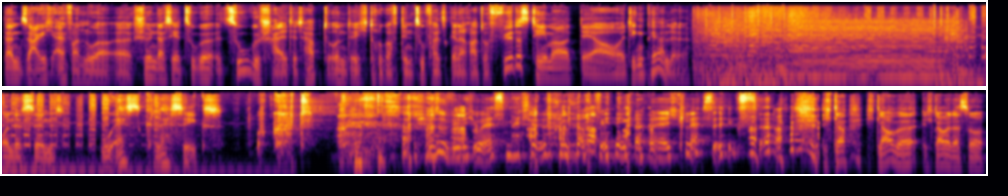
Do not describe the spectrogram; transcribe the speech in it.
dann sage ich einfach nur, äh, schön, dass ihr zuge zugeschaltet habt und ich drücke auf den Zufallsgenerator für das Thema der heutigen Perle. Und es sind US-Classics. Oh Gott. Ich höre so wenig US-Metal und noch weniger Classics. ich, glaub, ich, glaube, ich glaube, dass so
